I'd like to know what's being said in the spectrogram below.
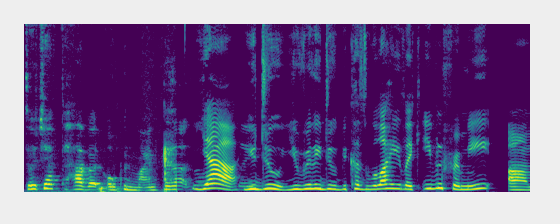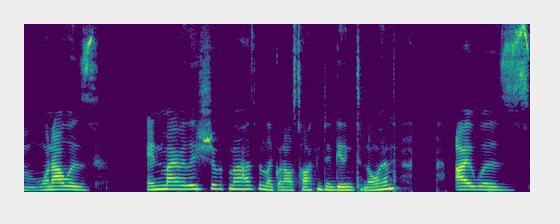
Don't you have to have an open mind for that? though? yeah, you do. You really do. Because wallahi, like even for me, um, when I was in my relationship with my husband, like when I was talking to him, getting to know him, I was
